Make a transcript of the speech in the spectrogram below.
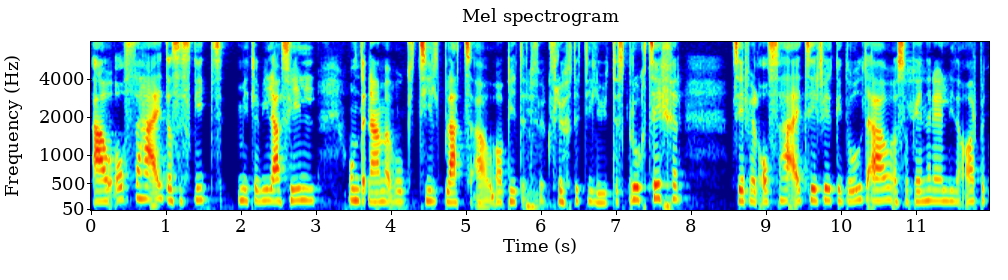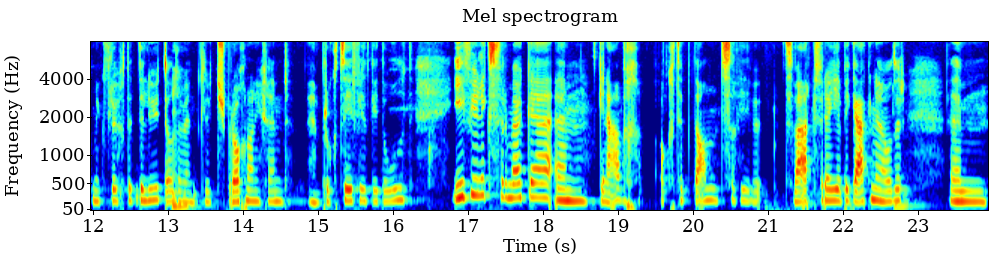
auch Offenheit. Also es gibt mittlerweile auch viele Unternehmen, die gezielt Plätze auch anbieten für geflüchtete Leute. Es braucht sicher sehr viel Offenheit, sehr viel Geduld auch, also generell in der Arbeit mit geflüchteten Leuten, oder mhm. wenn die Leute die Sprache noch nicht kennen, äh, braucht sehr viel Geduld. Einfühlungsvermögen, ähm, genau, einfach Akzeptanz, ein das wertfreie Begegnen, oder? Ähm,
